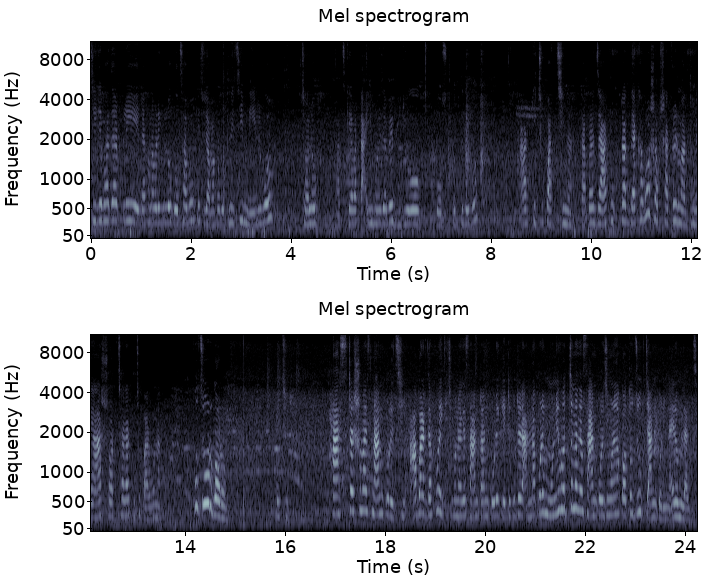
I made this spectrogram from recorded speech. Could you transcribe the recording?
চিড়ে ভাজার প্লেট এখন আবার এগুলো গোছাবো, কিছু জামা কাপড় ধুয়েছি, মেলবো। চলো, আজকে আবার টাইম হয়ে যাবে ভিডিও পোস্ট করতে দেবো। আর কিছু পাচ্ছি না। তারপরে যা টুকটাক দেখাবো, সব শার্টের মাধ্যমে। আর শর্ট ছাড়া কিছু পারব না। প্রচুর গরম। প্রচুর। পাঁচটার সময় স্নান করেছি। আবার দেখো, এই কিছুক্ষণ আগে স্নান টান করে, কেটে কুটে রান্না করে মনে হচ্ছে না যে স্নান করেছি, মনে হয় কত যুগ চান করি না, এরম লাগছে।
